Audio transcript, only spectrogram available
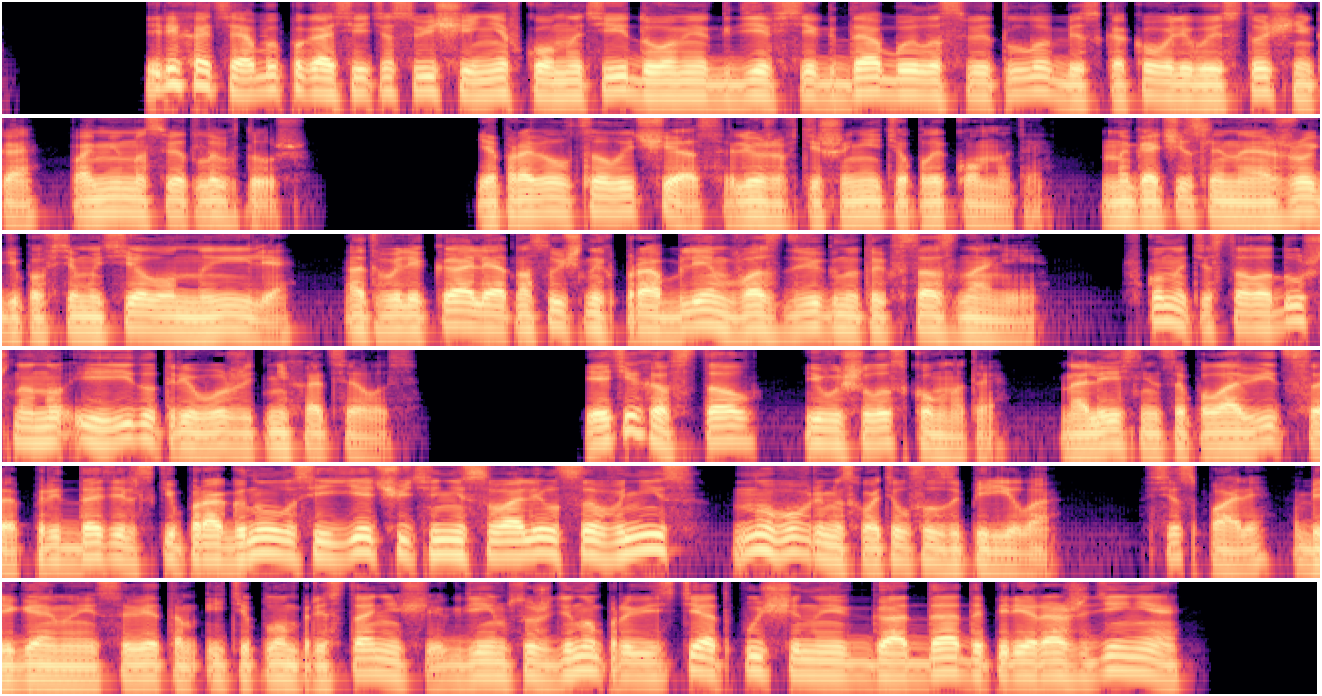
Или хотя бы погасить освещение в комнате и доме, где всегда было светло без какого-либо источника, помимо светлых душ. Я провел целый час, лежа в тишине теплой комнаты. Многочисленные ожоги по всему телу ныли, отвлекали от насущных проблем, воздвигнутых в сознании. В комнате стало душно, но Ириду тревожить не хотелось. Я тихо встал и вышел из комнаты. На лестнице половица предательски прогнулась, и я чуть не свалился вниз, но вовремя схватился за перила. Все спали, оберегаемые светом и теплом пристанища, где им суждено провести отпущенные года до перерождения,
